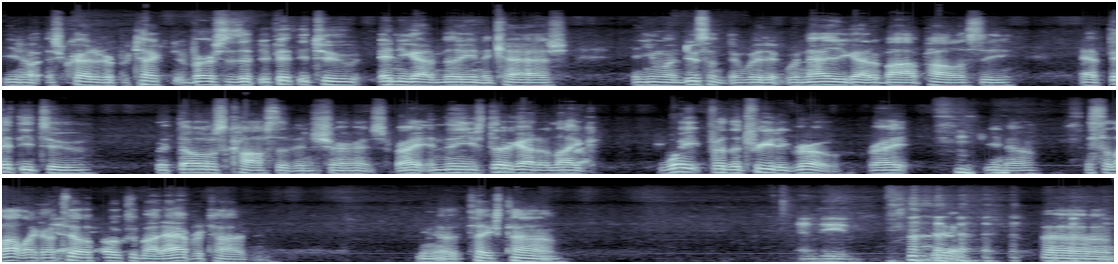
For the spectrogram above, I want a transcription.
you know, it's creditor protected versus if you're 52 and you got a million in cash and you want to do something with it, well, now you got to buy a policy at 52 with those costs of insurance, right? And then you still got to like right. wait for the tree to grow, right? you know, it's a lot like I yeah. tell folks about advertising. You know, it takes time. Indeed. yeah. Uh,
